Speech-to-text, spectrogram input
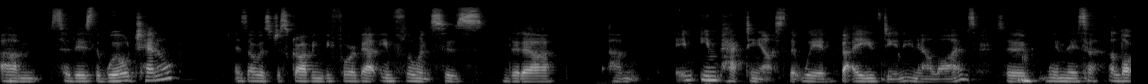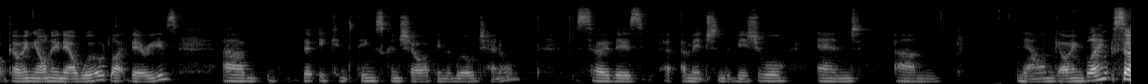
Um, so, there's the world channel, as I was describing before, about influences that are um, im- impacting us that we're bathed in in our lives. So, Mm, when there's a, a lot going on in our world, like there is, um, that it can things can show up in the world channel. So there's I I mentioned the visual, and um, now I'm going blank. So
